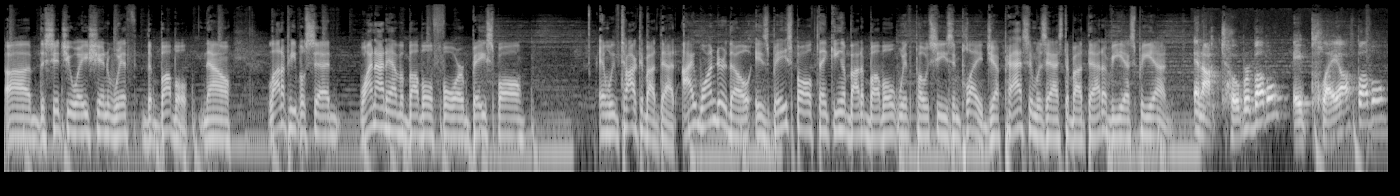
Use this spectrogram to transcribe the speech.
uh, the situation with the bubble? Now, a lot of people said, why not have a bubble for baseball and we've talked about that. I wonder, though, is baseball thinking about a bubble with postseason play? Jeff Passan was asked about that of ESPN. An October bubble? A playoff bubble?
